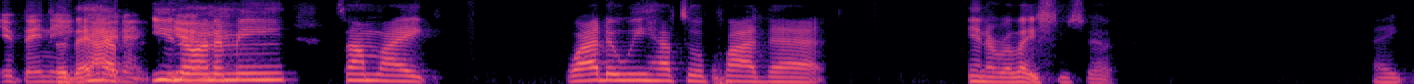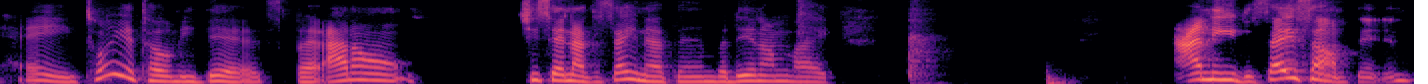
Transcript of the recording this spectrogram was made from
if they need so they guidance. Have, you yeah. know what I mean? So I'm like, why do we have to apply that in a relationship? Like, hey, Toya told me this, but I don't. She said not to say nothing, but then I'm like, I need to say something.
